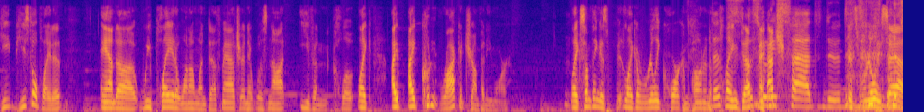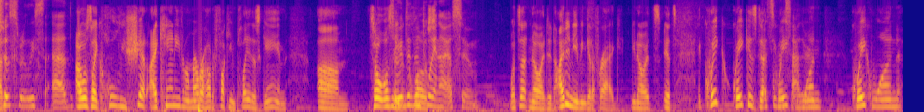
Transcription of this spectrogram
he he still played it, and uh, we played a one-on-one death match, and it was not even close. Like I I couldn't rocket jump anymore. Like something is like a really core component of that's, playing deathmatch. That's really sad, dude. It's really sad. It's just really sad. I was like, holy shit! I can't even remember how to fucking play this game. Um, so it wasn't. So you didn't close. win, I assume. What's that? No, I didn't. I didn't even get a frag. You know, it's it's Quake. Quake is de- Quake one. Quake one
